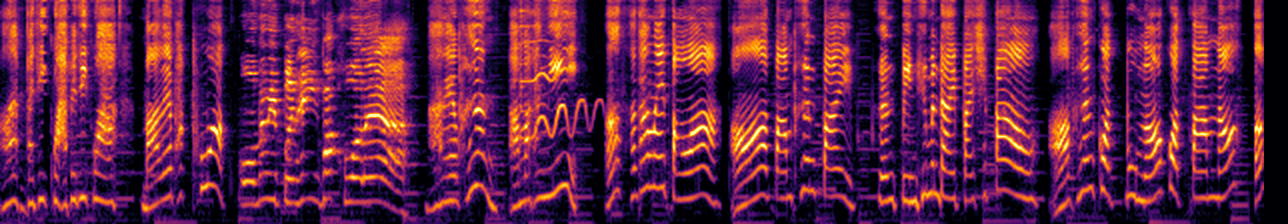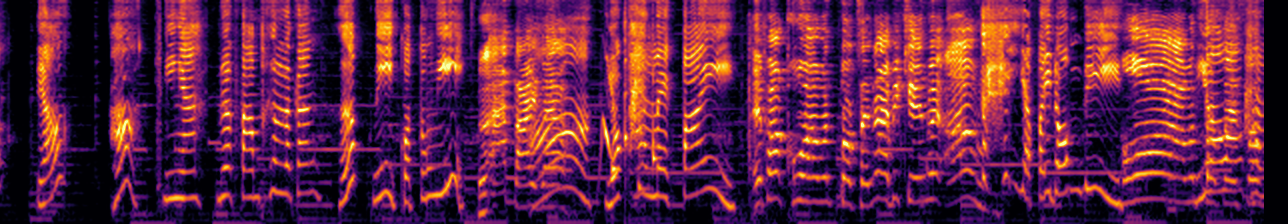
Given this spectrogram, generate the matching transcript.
เฮ้ยไปดีกว่าไปดีกว่า มาเลยพักพวก โอ้ไม่มีปืนให้ยิงพ่อครัวเลยอะ มาแล้วเพื่อนเอามาทางนี้ เออแล้วทางไหนต่ออะอ๋อตามเพื่อนไป เพื่อนปีนขึ้นบันไดไปใช่เปล่าอ๋อเพื่อนกดปุ่มแล้วก็กดตามเนาะเอ๊บเดี๋ยวฮะนี่ไงเลือกตามเพื่อนละกันเฮ้บนี่กดตรงนี้เออตายอีกแล้วอ๋อยกแผ่นเหล็กไปไอ้พ่อครัวมันตดใส่หน้าพี่เคนด้วยอ้าวเฮ้ยอย่าไปดมดิโอ้มันนี่ตดเราใส่วางศแผ่นพ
